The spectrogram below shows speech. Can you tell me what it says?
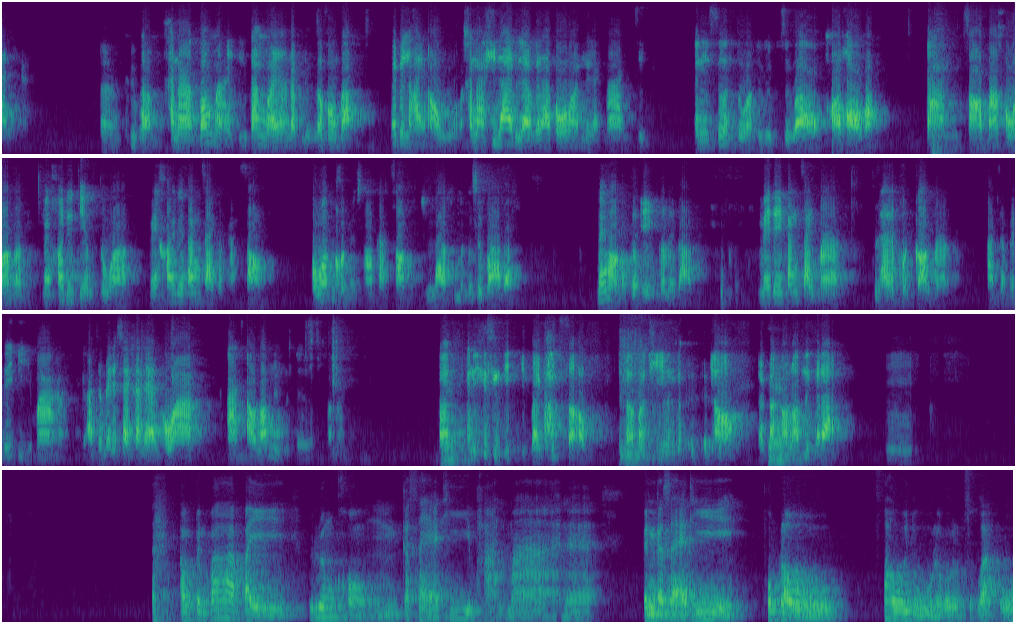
เออคือแบบคณะเป้าหมายที่ตั้งไว้อันดับหนึ่งก็คงแบบไม่เป็นไรเอาคณะที่ได้ไปแล้วก็ได้เพราะว่ามันเหนื่อยมากจริงๆอันนี้ส่วนตัวคือรู้สึกว่าพอแท้กับการสอบมากเพราะว่าแบบไม่ค่อยได้เตรียมตัว ไม่ค่อยได้ตั้งใจกับการสอบ เพราะว่าเป็นคนไม่ชอบการสอบอยู่แล้วคือมันรู้สึกว่าแบบ ไม่เหมาะกับตัวเองก็เลยแบบ ไม่ได้ตั้งใจมาก สุดท้ายผลก็ออกมา อาจจะไม่ได้ดีมาก อาจจะไม่ได้ใช้คะแนน เพราะว่าอาจเอารอบหนึ่งเหมือนเดิมประมาณนั้นก็อันนี้คือสิ่งที่คิดไว้ก่อนสอบแต่บางทีมันก็ยอมแล้วก็เอารอบหนึ่งก็ได้อืมเอาเป็นว่าไปเรื่องของกระแสที่ผ่านมานะฮะเป็นกระแสที่พวกเรา เฝ้าดูแล้วก็รู้สึกว่า โอ้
